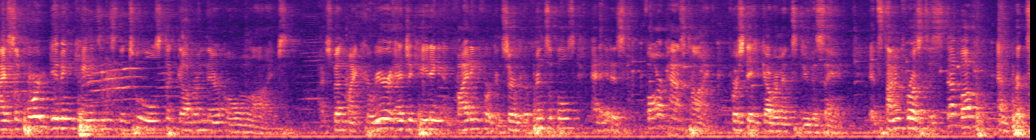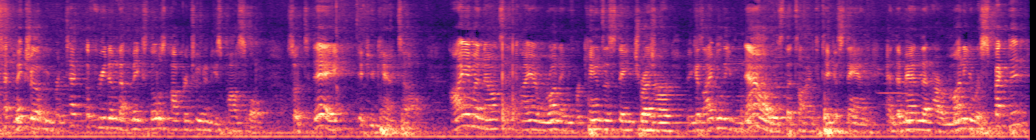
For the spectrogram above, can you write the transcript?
I support giving Kansans the tools to govern their own lives. I've spent my career educating and fighting for conservative principles, and it is far past time for state government to do the same. It's time for us to step up and protect, make sure that we protect the freedom that makes those opportunities possible. So today, if you can't tell, I am announcing I am running for Kansas State Treasurer because I believe now is the time to take a stand and demand that our money respected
